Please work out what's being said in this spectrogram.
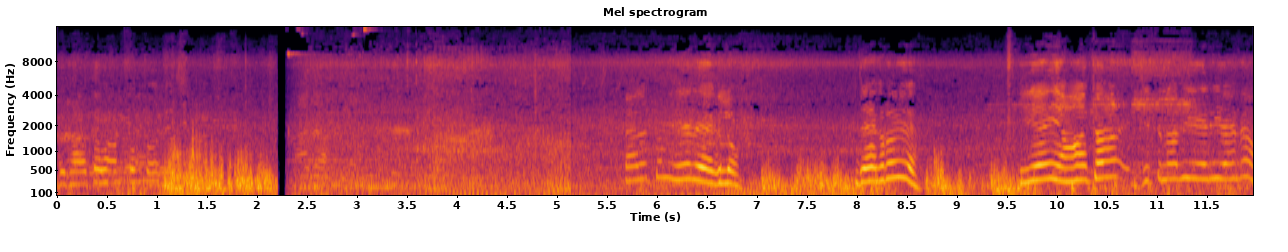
दिखाते हो आपको कॉलेज पहले तुम ये देख लो। देख रहे हो ये? ये यहाँ का जितना भी एरिया है ना,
